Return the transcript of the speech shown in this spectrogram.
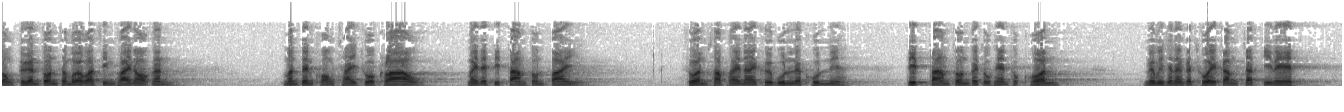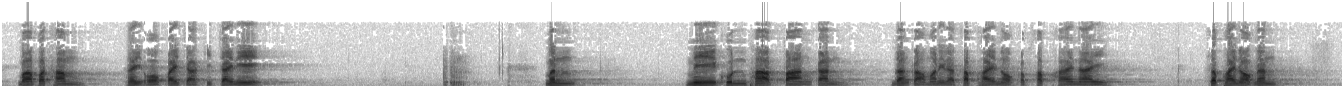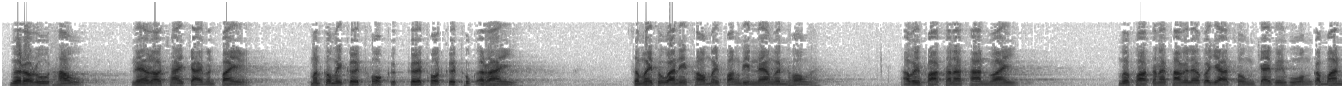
ต้องเตือนตนเสมอว่าสิ่งภายนอกนั้นมันเป็นของใช้ชั่วคราว ไม่ได้ติดตามตนไป ส่วนทรัพย์ภายในคือบุญและคุณเนี่ย ติดตามตนไปทุกแห่งทุกคน หรือมิฉะนั้นก็ช่วยกำจัดกิเลส บาปธรรมให้ออกไปจากจิตใจนี้ มันมีคุณภาพต่างกัน ดังกล่าวมานี่แหละทรัพย์ภายนอกกับทรัพย์ภายใน ทรัพย์ภายนอกนั้น เมื่อเรารู้เท่า แล้วเราใช้จ่ายมันไป มันก็ไม่เกิดโทษเกิดโทษเกิดทุกข์อะไร สมัยทุกวันนี้เขาไม่ฝังดินแล้วเงินทอง เอาไปฝากธนาคารไว้ เมื่อฝากธนาคารไว้แล้วก็อย่าส่งใจไปห่วงกับมัน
